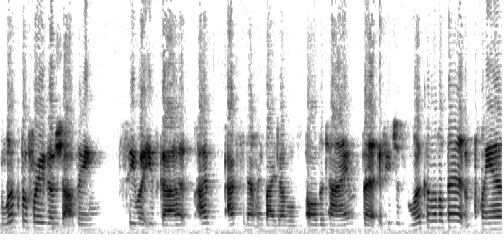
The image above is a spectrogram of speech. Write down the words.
look before you go shopping, see what you've got. I accidentally buy doubles all the time, but if you just look a little bit and plan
